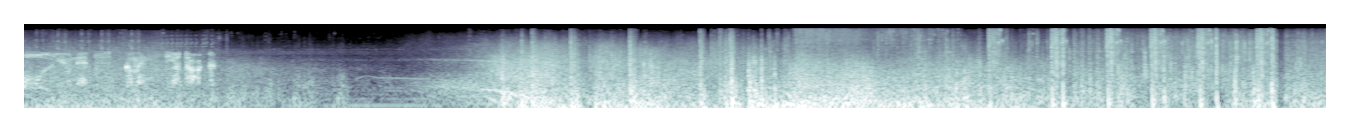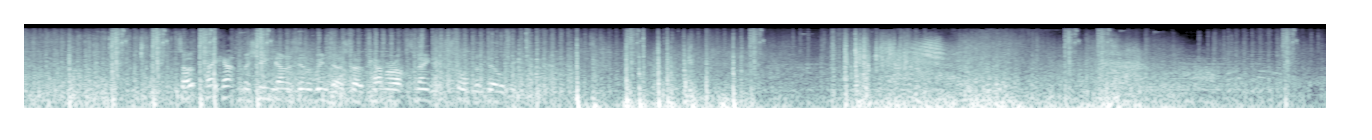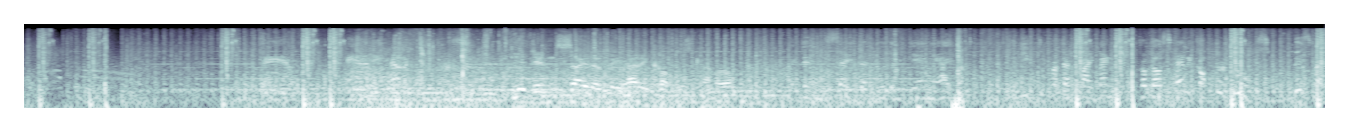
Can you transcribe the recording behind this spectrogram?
All units, commence the attack. So, take out the machine gunners in the window so Kamarov's men can storm the building. You didn't say there'd be helicopters, Kamarov. I didn't say there wouldn't be any either. I need to protect my men from those helicopter troops. This way.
